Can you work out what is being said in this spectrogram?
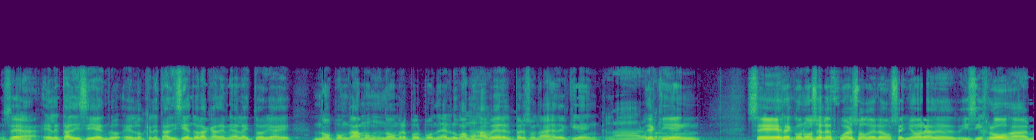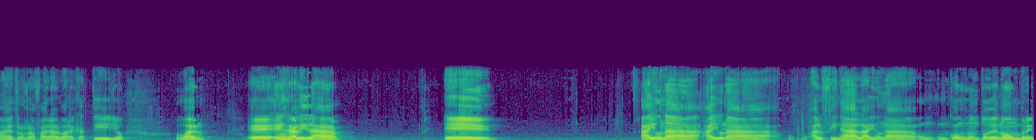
O sea, él está diciendo, eh, lo que le está diciendo la Academia de la Historia es, no pongamos un nombre por ponerlo, vamos a ver el personaje de quién, de quién. Se reconoce el esfuerzo de los señores de Isis Roja, el maestro Rafael Álvarez Castillo. Bueno, eh, en realidad, eh, hay una, hay una, al final hay una, un conjunto de nombres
